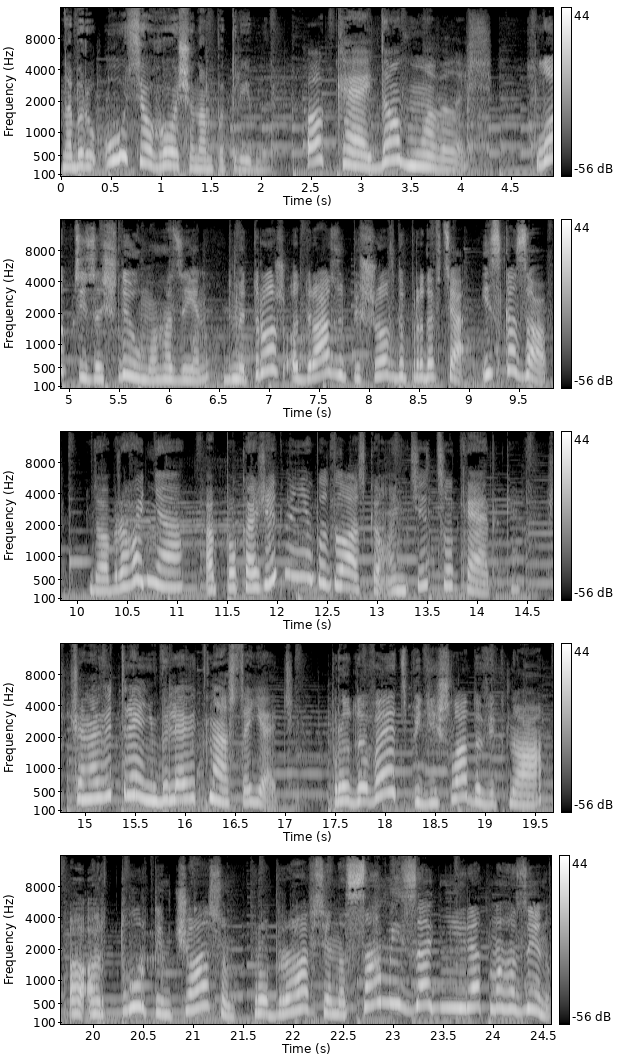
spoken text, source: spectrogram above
наберу усього, що нам потрібно. Окей, домовились. Хлопці зайшли у магазин. Дмитро ж одразу пішов до продавця і сказав: Доброго дня. А покажіть мені, будь ласка, он ці цукерки, що на вітрині біля вікна стоять. Продавець підійшла до вікна, а Артур тим часом пробрався на самий задній ряд магазину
